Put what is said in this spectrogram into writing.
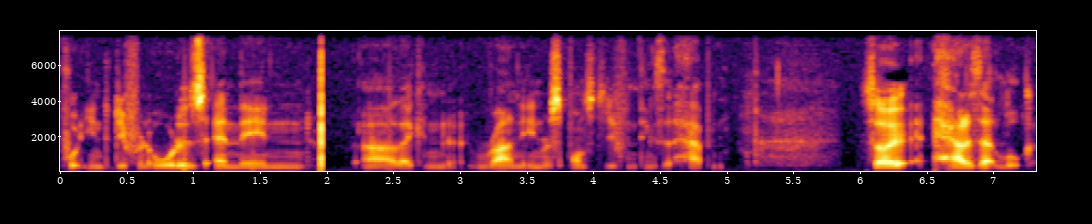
put into different orders and then uh, they can run in response to different things that happen. So how does that look?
